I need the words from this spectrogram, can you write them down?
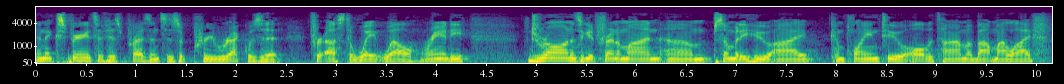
an experience of His presence is a prerequisite for us to wait well. Randy Drawn is a good friend of mine, um, somebody who I complain to all the time about my life,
